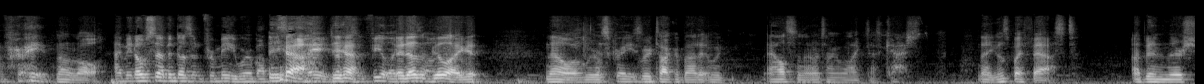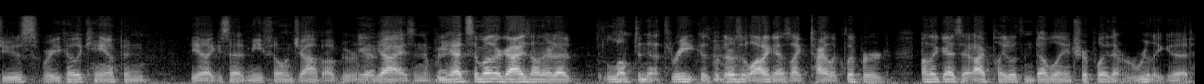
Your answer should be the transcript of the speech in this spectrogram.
Right. not at all. I mean, 07 doesn't for me. We're about the Yeah, same age. That yeah. doesn't feel like it doesn't feel like it. No, we were That's crazy. We were talking about it, and we, Allison and I were talking about like, gosh, man, it goes by fast. I've been in their shoes where you go to camp and yeah, like you said, me, Phil, and Joba, we were Yeah. the guys, and we had some other guys on there that lumped in that three because mm-hmm. there was a lot of guys like Tyler Clippard, other guys that I played with in Double A and Triple A that were really good,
